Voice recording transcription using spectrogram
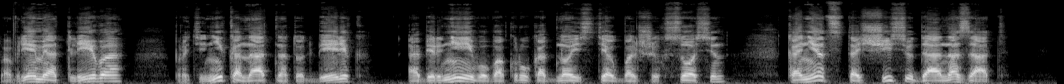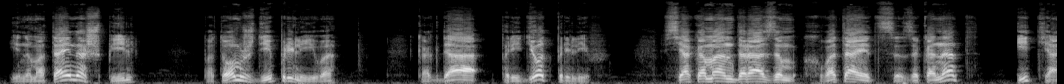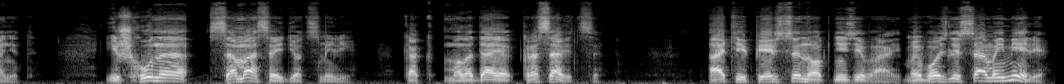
Во время отлива протяни канат на тот берег, оберни его вокруг одной из тех больших сосен, конец тащи сюда, назад, и намотай на шпиль, потом жди прилива. Когда придет прилив, вся команда разом хватается за канат и тянет. И шхуна сама сойдет с мели, как молодая красавица. А теперь, сынок, не зевай, мы возле самой мели,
